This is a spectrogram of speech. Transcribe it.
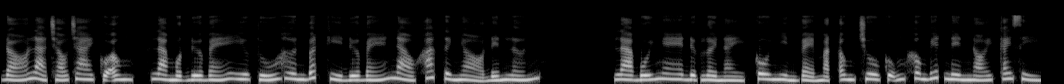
Đó là cháu trai của ông, là một đứa bé ưu tú hơn bất kỳ đứa bé nào khác từ nhỏ đến lớn. Là bối nghe được lời này, cô nhìn vẻ mặt ông Chu cũng không biết nên nói cái gì.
